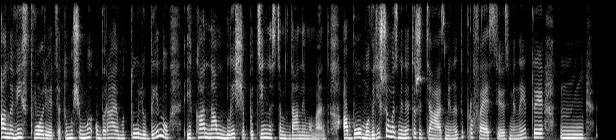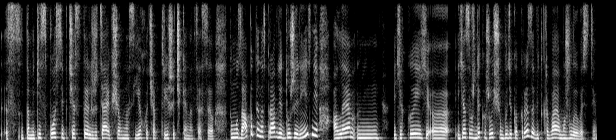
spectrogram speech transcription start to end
А нові створюються, тому що ми обираємо ту людину, яка нам ближче по цінностям в даний момент. Або ми вирішуємо змінити життя, змінити професію, змінити там якийсь спосіб чи стиль життя, якщо в нас є хоча б трішечки на це сил. Тому запити насправді дуже різні, але який е, я завжди кажу, що будь-яка криза відкриває можливості.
